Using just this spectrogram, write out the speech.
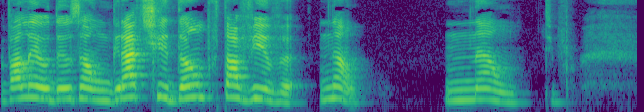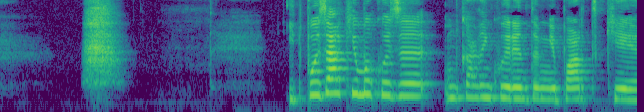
valeu, Deusão, gratidão por estar viva. Não, não, tipo. E depois há aqui uma coisa um bocado incoerente da minha parte que é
